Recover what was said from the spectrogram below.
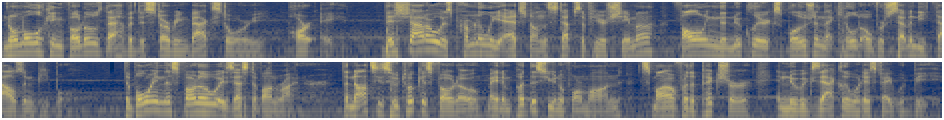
Normal looking photos that have a disturbing backstory, Part 8. This shadow is permanently etched on the steps of Hiroshima following the nuclear explosion that killed over 70,000 people. The boy in this photo is Istvan Reiner. The Nazis who took his photo made him put this uniform on, smile for the picture, and knew exactly what his fate would be.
